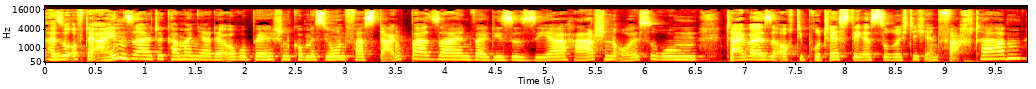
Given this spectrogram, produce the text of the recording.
Also auf der einen Seite kann man ja der Europäischen Kommission fast dankbar sein, weil diese sehr harschen Äußerungen teilweise auch die Proteste erst so richtig entfacht haben.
